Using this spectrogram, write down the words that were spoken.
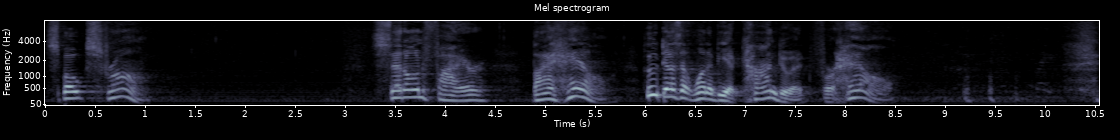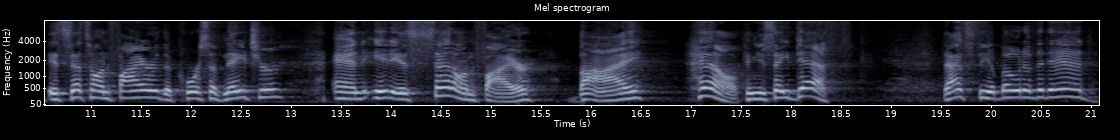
spoke strong set on fire by hell. Who doesn't want to be a conduit for hell? it sets on fire the course of nature, and it is set on fire by hell. Can you say death? That's the abode of the dead.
